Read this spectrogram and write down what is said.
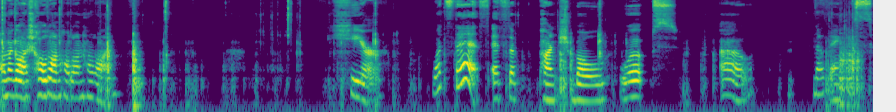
Oh my gosh, hold on, hold on, hold on. Here. What's this? It's the punch bowl. Whoops. Oh. No thanks.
